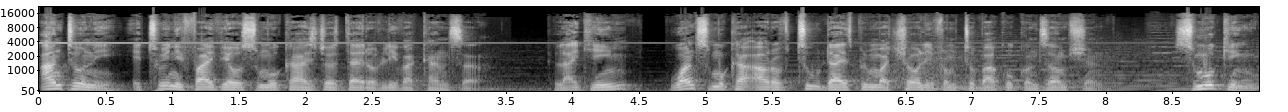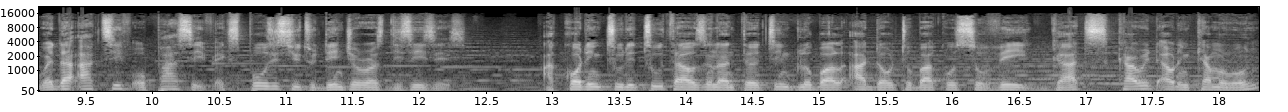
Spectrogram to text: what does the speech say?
Anthony, a 25 year old smoker, has just died of liver cancer. Like him, one smoker out of two dies prematurely from tobacco consumption. Smoking, whether active or passive, exposes you to dangerous diseases. According to the 2013 Global Adult Tobacco Survey GATS carried out in Cameroon,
